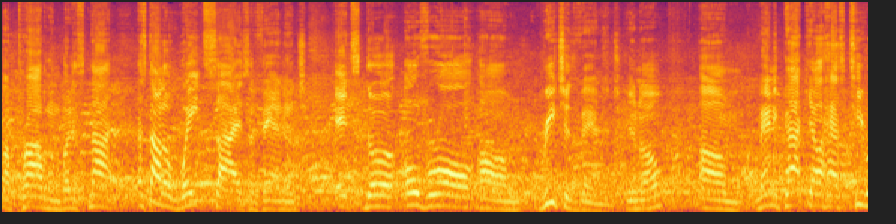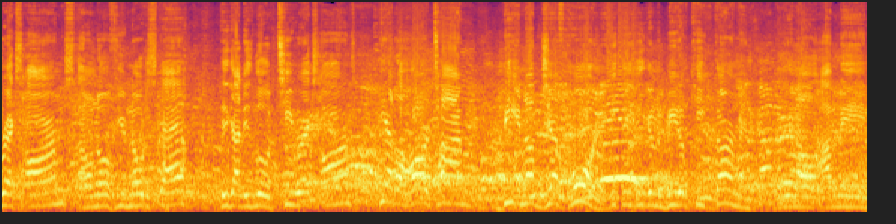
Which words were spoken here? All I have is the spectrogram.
a problem, but it's not. That's not a weight size advantage. It's the overall um, reach advantage. You know, um, Manny Pacquiao has T-Rex arms. I don't know if you noticed that. He's got these little T-Rex arms. He had a hard time beating up Jeff Horn. He thinks he's gonna beat up Keith Thurman. You know, I mean,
